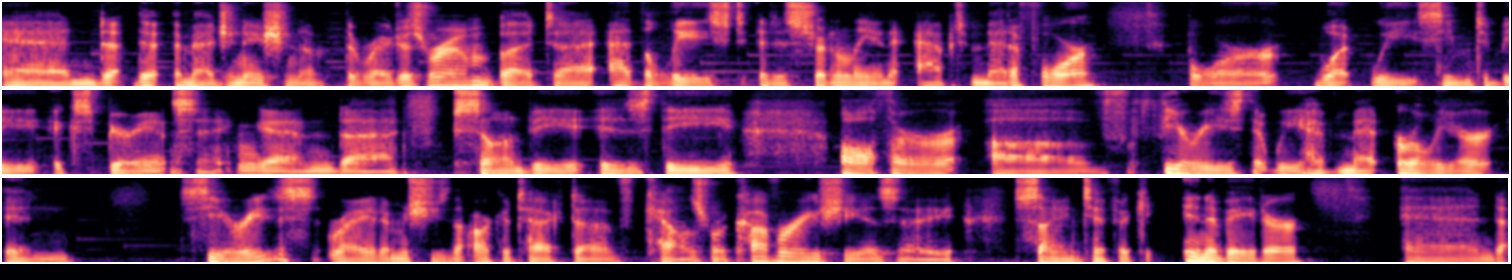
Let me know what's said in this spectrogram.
and the imagination of the writer's room. But uh, at the least, it is certainly an apt metaphor for what we seem to be experiencing. And uh, Sanvi is the author of theories that we have met earlier in series, right? I mean, she's the architect of Cal's recovery. She is a scientific innovator. And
